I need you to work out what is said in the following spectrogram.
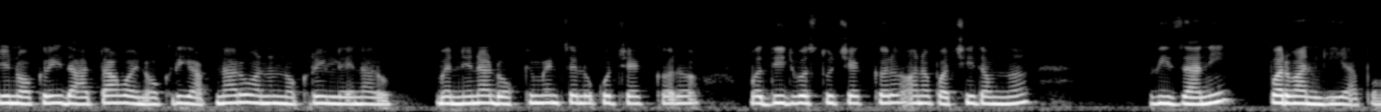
જે નોકરી દાતા હોય, નોકરી આપનારો અને નોકરી લેનારો. બંનેના ડોક્યુમેન્ટ્સ એ લોકો ચેક કરે, બધી જ વસ્તુ ચેક કરે અને પછી તમને વિઝાની પરવાનગી આપો.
